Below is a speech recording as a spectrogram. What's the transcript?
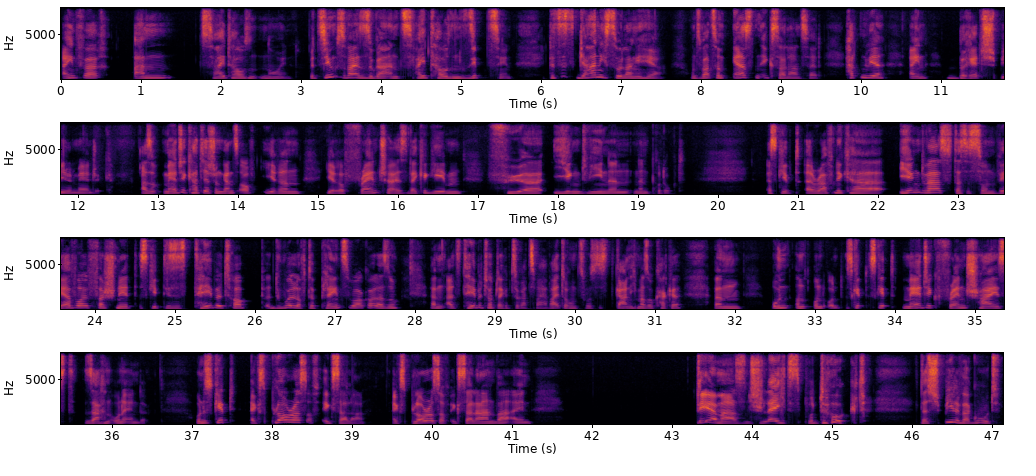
einfach an 2009, beziehungsweise sogar an 2017. Das ist gar nicht so lange her. Und zwar zum ersten Ixalan-Set hatten wir ein Brettspiel Magic. Also Magic hat ja schon ganz oft ihren, ihre Franchise weggegeben für irgendwie ein Produkt. Es gibt Ravnica irgendwas, das ist so ein Werwolf-Verschnitt. Es gibt dieses Tabletop Duel of the Planeswalker oder so. Ähm, als Tabletop, da gibt es sogar zwei Erweiterungen zu. Es ist gar nicht mal so kacke. Ähm, und, und, und, und. Es gibt, es gibt Magic-Franchised Sachen ohne Ende. Und es gibt Explorers of Ixalan. Explorers of Ixalan war ein dermaßen schlechtes Produkt. Das Spiel war gut.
